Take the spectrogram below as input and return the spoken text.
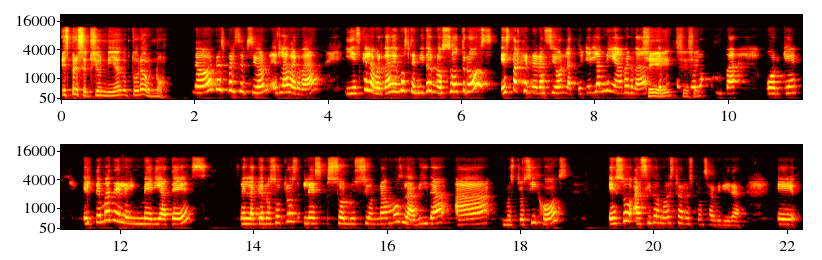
¿Es percepción mía, doctora, o no? No, no es percepción, es la verdad. Y es que la verdad hemos tenido nosotros, esta generación, la tuya y la mía, ¿verdad? Sí, sí, sí. La culpa porque el tema de la inmediatez en la que nosotros les solucionamos la vida a nuestros hijos, eso ha sido nuestra responsabilidad eh,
